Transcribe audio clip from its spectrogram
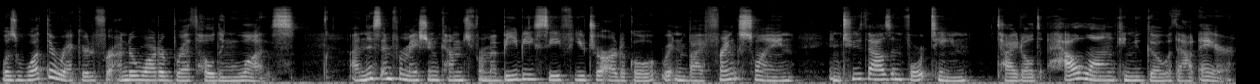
was what the record for underwater breath holding was. And this information comes from a BBC Future article written by Frank Swain in 2014 titled, How Long Can You Go Without Air?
